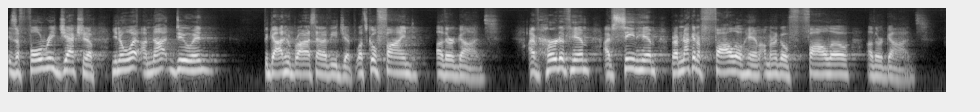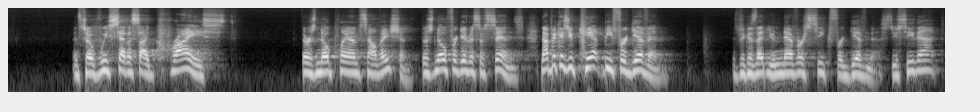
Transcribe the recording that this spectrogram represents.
is a full rejection of, you know what, I'm not doing the God who brought us out of Egypt. Let's go find other gods. I've heard of him, I've seen him, but I'm not going to follow him. I'm going to go follow other gods. And so if we set aside Christ, there's no plan of salvation. There's no forgiveness of sins. Not because you can't be forgiven, it's because that you never seek forgiveness. Do you see that?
